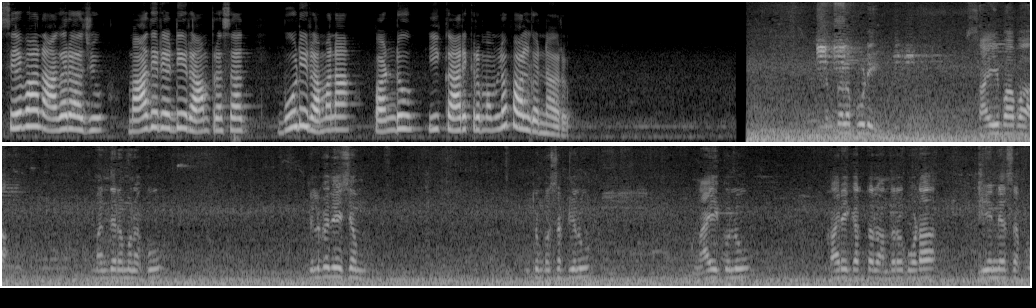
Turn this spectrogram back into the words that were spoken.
సేవా నాగరాజు మాదిరెడ్డి రాంప్రసాద్ బూడి రమణ పండు ఈ కార్యక్రమంలో పాల్గొన్నారు. చింతలపూడి సాయిబాబా మందిరమునకు తెలుగుదేశం కుటుంబ సభ్యులు నాయకులు కార్యకర్తలు అందరూ కూడా టీఎన్ఎస్ఎఫ్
